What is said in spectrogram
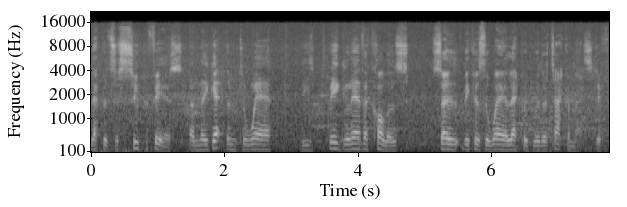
leopards are super fierce, and they get them to wear these big leather collars. So, because the way a leopard would attack a mastiff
